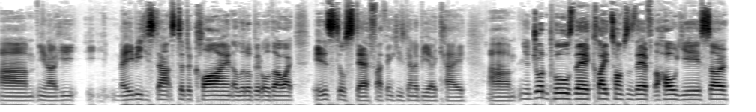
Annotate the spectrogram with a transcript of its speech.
Um, you know, he, he, maybe he starts to decline a little bit. Although I, it is still Steph, I think he's going to be okay. Um, you know, Jordan Poole's there, Klay Thompson's there for the whole year, so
